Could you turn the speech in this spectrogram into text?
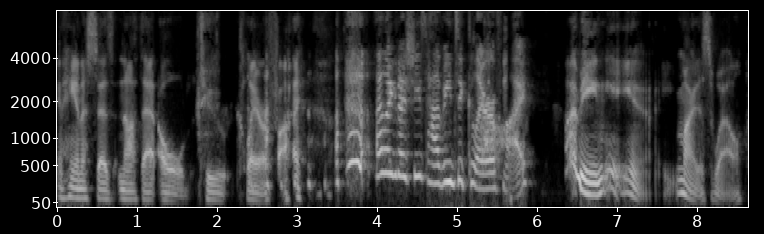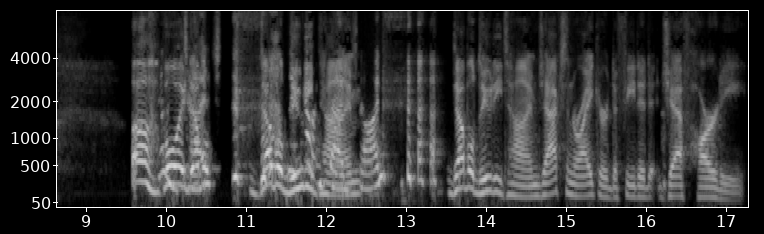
And Hannah says, Not that old to clarify. I like that she's having to clarify. I mean, you know, might as well. Oh Don't boy, judge. double double duty Don't judge, time. Double duty time. Jaxson Ryker defeated Jeff Hardy.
